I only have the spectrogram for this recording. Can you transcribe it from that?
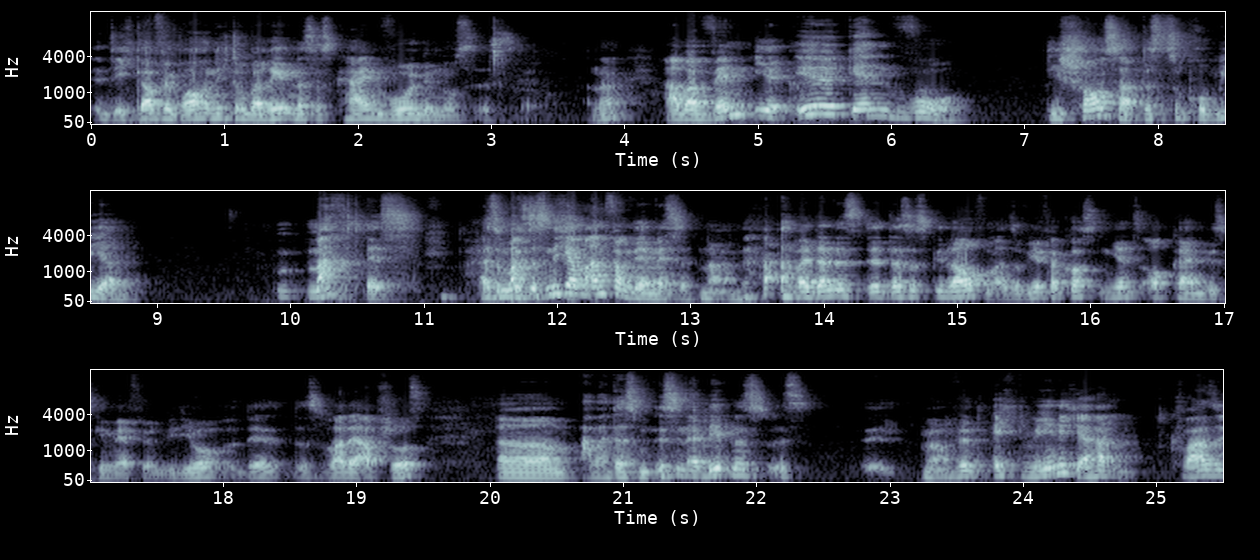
ich glaube, wir brauchen nicht darüber reden, dass es kein Wohlgenuss ist. Ne? Aber wenn ihr irgendwo die Chance habt, das zu probieren, macht es. Also macht es nicht am Anfang der Messe. Nein. Weil dann ist äh, das ist gelaufen. Also wir verkosten jetzt auch keinen Whisky mehr für ein Video. Der, das war der Abschluss. Ähm, aber das ist ein Erlebnis, es Ja. wird echt wenig. Er hat quasi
